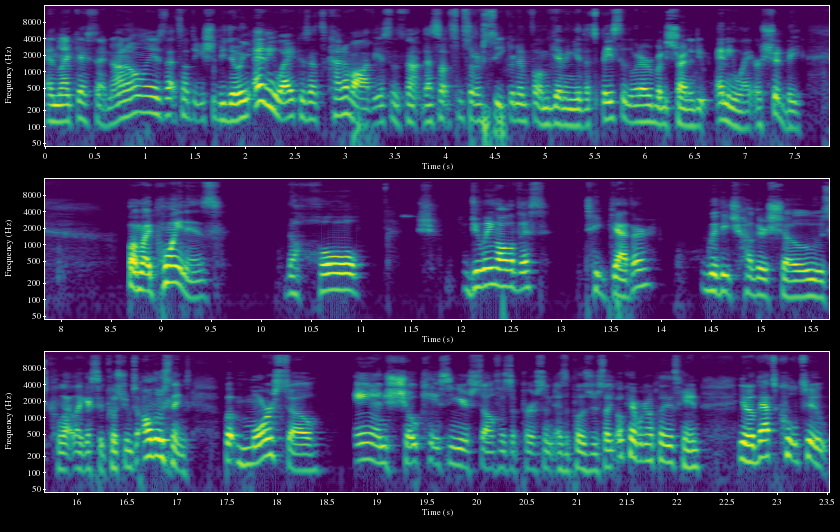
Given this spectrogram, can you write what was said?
And like I said, not only is that something you should be doing anyway, because that's kind of obvious, and it's not, that's not some sort of secret info I'm giving you. That's basically what everybody's trying to do anyway, or should be. But my point is, the whole doing all of this together with each other's shows, like I said, co-streams, all those things, but more so and showcasing yourself as a person as opposed to just like okay we're going to play this game. You know that's cool too.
